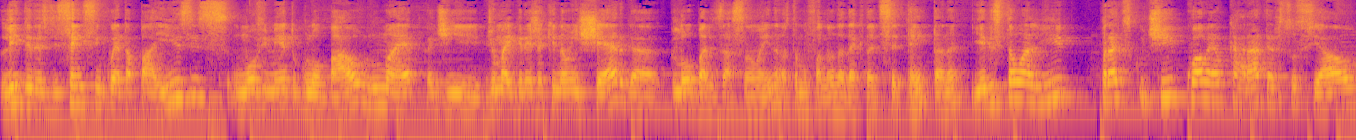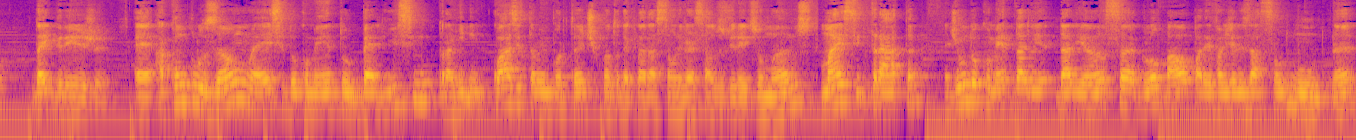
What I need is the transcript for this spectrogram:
líderes de 150 países, um movimento global, numa época de, de uma igreja que não enxerga globalização ainda, nós estamos falando da década de 70, né? E eles estão ali para discutir qual é o caráter social da igreja. É, a conclusão é esse documento belíssimo, para mim quase tão importante quanto a Declaração Universal dos Direitos Humanos, mas se trata de um documento da, da Aliança Global para a Evangelização do Mundo. Né?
